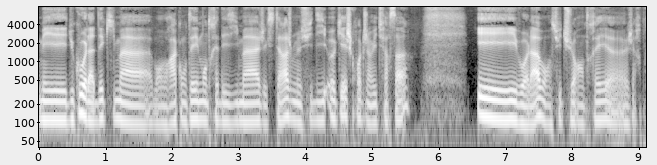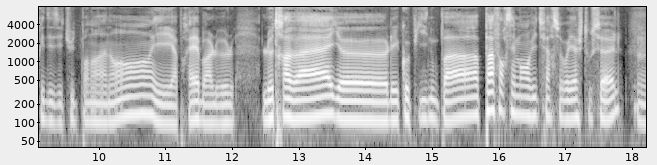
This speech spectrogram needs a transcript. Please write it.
Mais du coup, voilà, dès qu'il m'a bon, raconté, montré des images, etc., je me suis dit, ok, je crois que j'ai envie de faire ça. Et voilà, bon, ensuite je suis rentré, euh, j'ai repris des études pendant un an, et après, bah, le, le- le travail, euh, les copines ou pas, pas forcément envie de faire ce voyage tout seul. Hmm.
